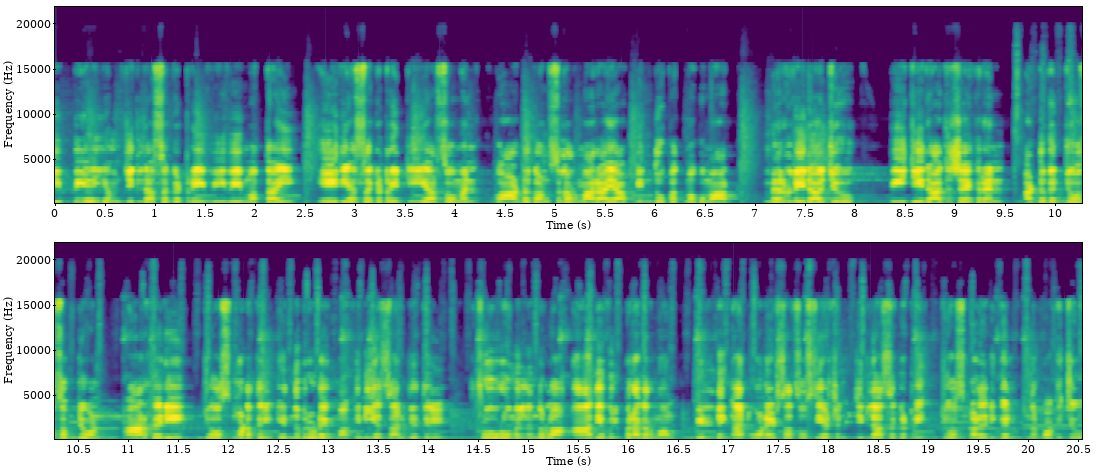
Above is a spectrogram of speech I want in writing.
സി പി ഐ എം ജില്ലാ secretary V V Mathai area secretary T R Soman ward കൗൺസിലർമാരായ Bindu Padmakumar Merly Raju P G Rajasekharan advocate Joseph John R Hari Jose Madathil എന്നിവരുടെ മഹനീയ സാന്നിധ്യത്തിൽ ഷോറൂമിൽ നിന്നുള്ള ആദ്യ വിൽപ്പന കർമ്മം ബിൽഡിംഗ് ആൻഡ് ഓണേഴ്സ് അസോസിയേഷൻ ജില്ലാ സെക്രട്ടറി ജോസ് കളരിക്കൽ നിർവഹിച്ചു.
